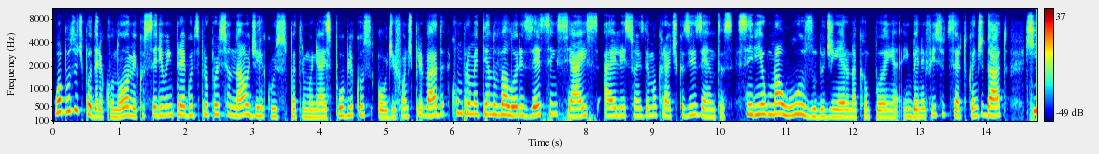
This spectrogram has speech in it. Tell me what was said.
O abuso de poder econômico seria o emprego desproporcional de recursos patrimoniais públicos ou de fonte privada, comprometendo valores essenciais a eleições democráticas e isentas. Seria o mau uso do dinheiro na campanha em benefício de certo candidato que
